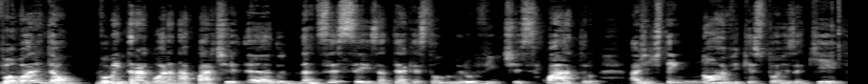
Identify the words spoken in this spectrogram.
Vamos embora então. Vamos entrar agora na parte uh, do, da 16 até a questão número 24. A gente tem nove questões aqui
